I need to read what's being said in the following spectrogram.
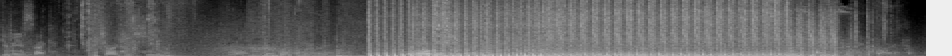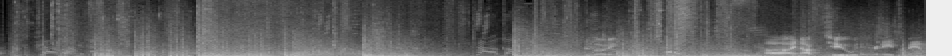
Give me a sec. Recharge the shield. Taking fire. Reloading. Uh, I knocked two with grenade spam.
